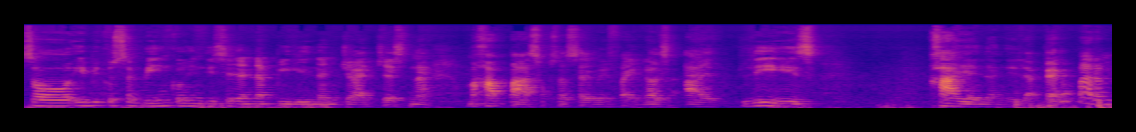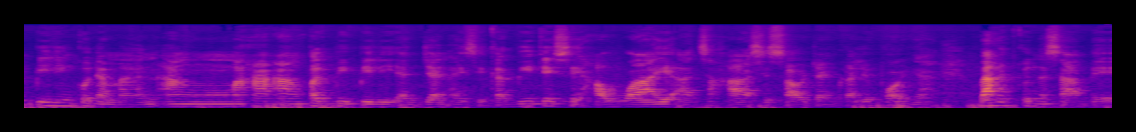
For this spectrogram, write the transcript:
So, ibig ko sabihin kung hindi sila napili ng judges na makapasok sa semifinals, at least kaya na nila. Pero parang feeling ko naman, ang maha ang pagpipilian dyan ay si Cavite, si Hawaii, at saka si Southern California. Bakit ko nasabi?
